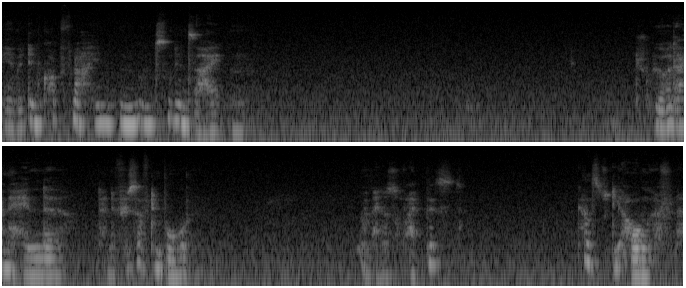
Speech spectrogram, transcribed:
Gehe mit dem Kopf nach hinten und zu den Seiten. Spüre deine Hände, deine Füße auf dem Boden. Und wenn du soweit bist, kannst du die Augen öffnen.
